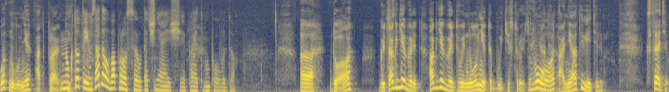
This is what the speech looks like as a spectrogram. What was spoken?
вот на Луне отправим. Ну, кто-то им задал вопросы уточняющие по этому поводу? А, да. Говорит, а где, говорит, а где, говорит, вы на Луне-то будете строить? Они, вот. от, они ответили. Кстати,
